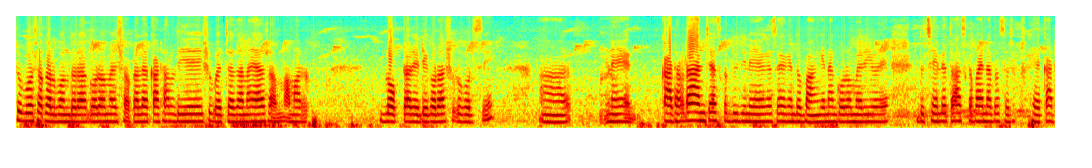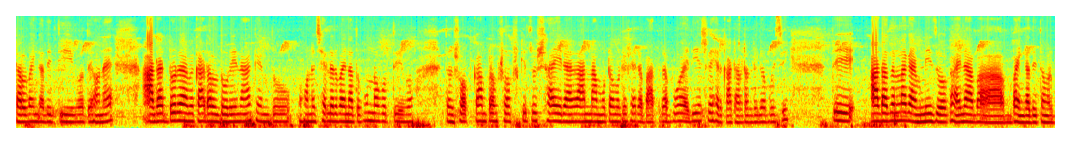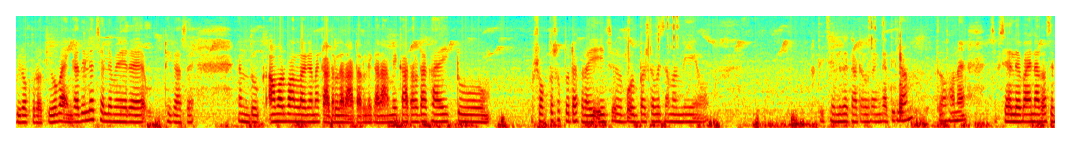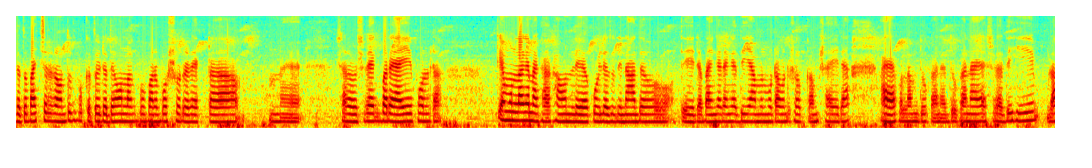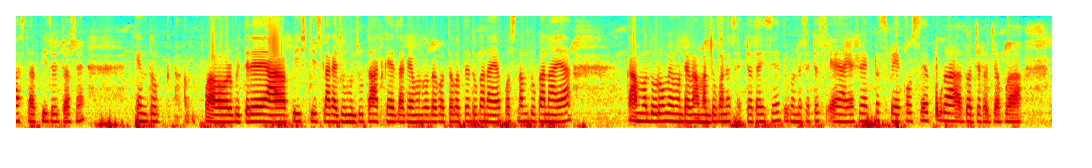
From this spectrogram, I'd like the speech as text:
শুভ সকাল বন্ধুরা গরমের সকালে কাঁঠাল দিয়ে শুভেচ্ছা জানাই আর সব- আমার ব্লগটা রেডি করা শুরু করছি। আর মানে কাঁঠালটা আনছে, আজকে দুই দিন হয়ে গেছে, কিন্তু ভাঙে না, গরমেরই হয়ে কিন্তু ছেলে তো আজকে পাই না তো কাঁঠাল ভাঙ্গা দিতে হইব তো ওখানে আডার ডরে আমি কাঁঠাল ধরি না, কিন্তু ওখানে ছেলের বাইনা তো পূর্ণ করতে হইব। তো সব কাম টাম সব কিছু সাইরা রান্না মোটামুটি সাইরা ভাতটা বয়ে দিয়ে সেহের কাঁঠালটা লেগে বসি তে আটা দিন লাগে আমি নিজেও খাই না বা ভাঙ্গা দিতে আমার বিরক্ত। কেউ ভাঙ্গা দিলে ছেলে মেয়েরা ঠিক আছে। কিন্তু আমার ভালো লাগে না কাঁঠালের আটার লেগে। আর আমি কাঁঠালটা খাই একটু শক্ত শক্তটা খাই এই অভ্যাসটা হয়েছে আমার মেয়েও। তো ছেলেদের কাঁঠাল ভাঙ্গা দিলাম। তখন ছেলে বাইনা তো সেটা তো বাচ্চারা অন্তত পক্ষে তো এটা দেওয়া লাগবো মানে বছরের একটা মানে সারা বছরে একবারে আয় এই ফলটা। কেমন লাগে না খা, খাওয়ান লে কইলা যদি না দেও, তো এটা ব্যাঙ্গা ট্যাঙ্গা দিয়ে আমার মোটামুটি সব কাম সাইরা আয়া করলাম দোকানে। দোকানে আয়া সেটা দেখি রাস্তার পিচ হইতেছে, কিন্তু পাওয়ার ভিতরে পিস টিস লাগাই যেমন জুতা আটকে জায়গা এমনভাবে করতে করতে দোকান আয়া বসলাম দোকান আয়া কাম দৌড়ম এমন টাইমে আমার দোকানের সেটটা তাইছে দোকানের সেটটা আয়া সে একটা স্প্রে করছে, পুরা দরজা টরজা পুরা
